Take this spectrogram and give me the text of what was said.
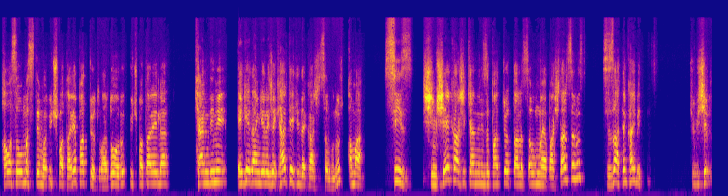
hava savunma sistemi var. 3 batarya Patriot'u var. Doğru. 3 bataryayla kendini Ege'den gelecek her tehdide karşı savunur. Ama siz Şimşek'e karşı kendinizi Patriotlarla savunmaya başlarsanız siz zaten kaybettiniz. Çünkü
